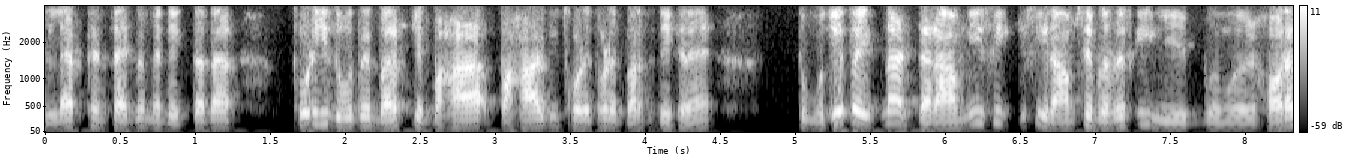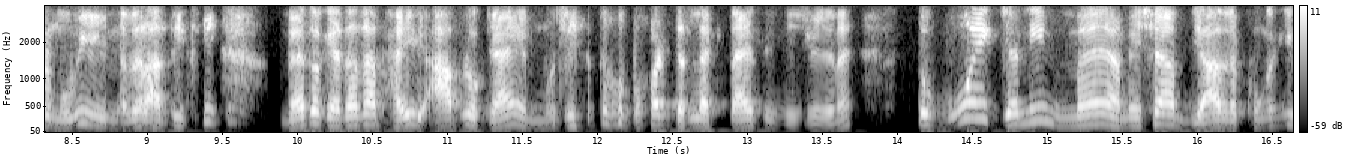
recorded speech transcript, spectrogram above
लेफ़्ट हैंड साइड में मैं देखता था, थोड़ी दूर पे बर्फ़ के पहाड़ भी थोड़े थोड़े बर्फ़ दिख रहे हैं। तो मुझे तो इतना डरावनी सी किसी राम से ब्रदर्स की हॉरर मूवी नज़र आती थी। मैं तो कहता था, भाई, आप लोग जाए, मुझे तो बहुत डर लगता है सिचुएशन है तो वो एक जर्नी मैं हमेशा याद रखूँगा कि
